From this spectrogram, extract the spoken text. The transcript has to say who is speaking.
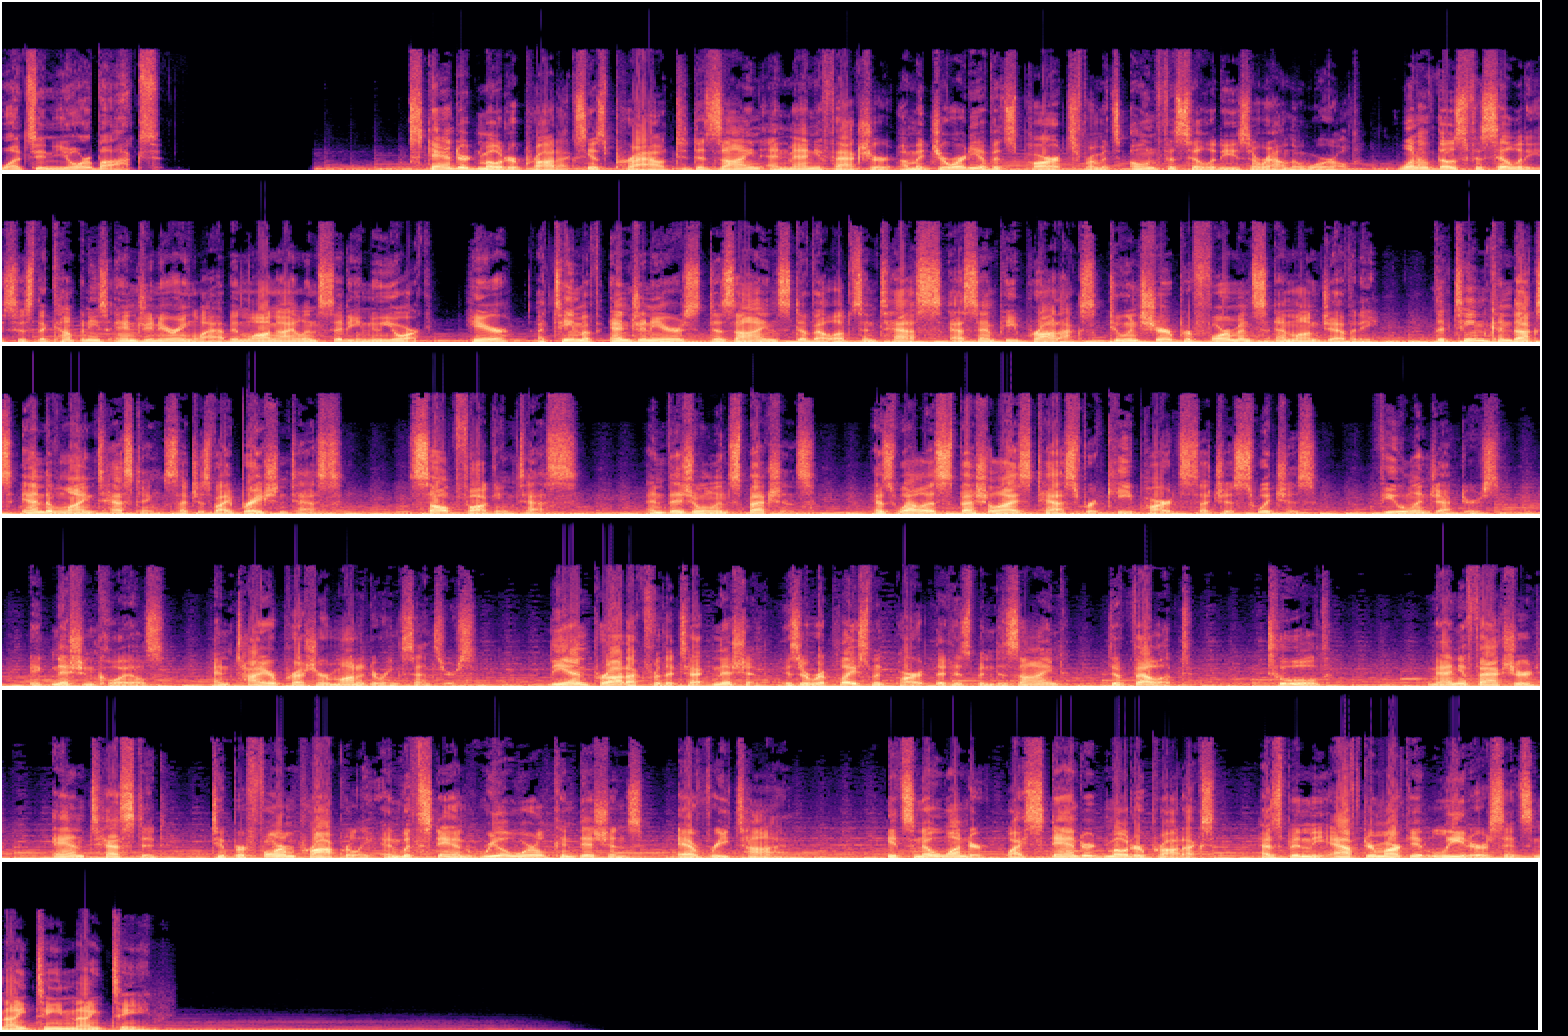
Speaker 1: What's in your box?
Speaker 2: Standard Motor Products is proud to design and manufacture a majority of its parts from its own facilities around the world. One of those facilities is the company's engineering lab in Long Island City, New York. Here, a team of engineers designs, develops, and tests SMP products to ensure performance and longevity. The team conducts end-of-line testing such as vibration tests, salt fogging tests, and visual inspections, as well as specialized tests for key parts such as switches, fuel injectors, ignition coils, and tire pressure monitoring sensors. The end product for the technician is a replacement part that has been designed, developed, tooled, manufactured, and tested to perform properly and withstand real-world conditions every time. It's no wonder why Standard Motor Products has been the aftermarket leader since 1919.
